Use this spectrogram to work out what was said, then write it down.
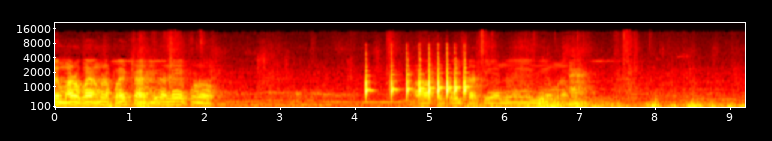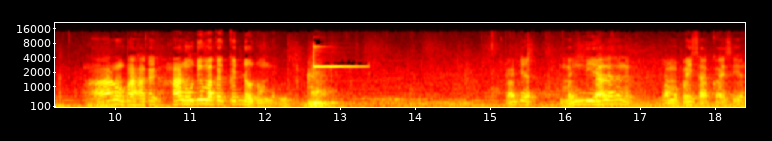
ભાઈ, મારો ભાઈ હમણાં પૈસા છે નહીં પણ પૈસા છે નહીં હમણાં. હાનું હા કંઈક હાન ઉડીમાં કંઈક કહી દઉં તમને. કારણ કે મંદી હાલે છે ને અમે પૈસા કાંઈ છે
